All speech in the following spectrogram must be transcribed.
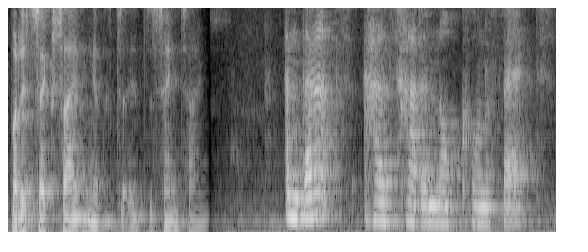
but it's exciting at the, t- at the same time. And that has had a knock on effect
